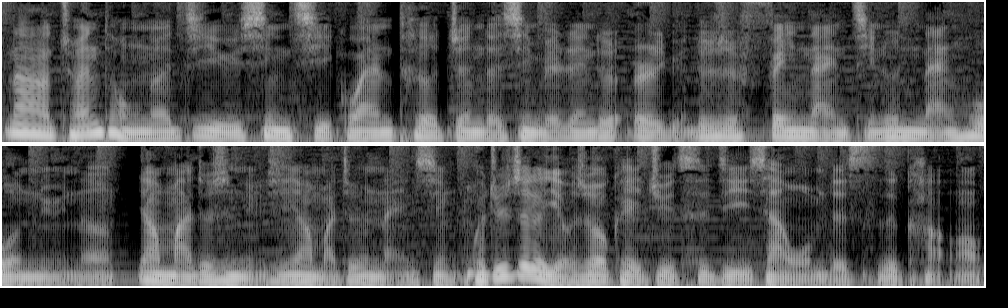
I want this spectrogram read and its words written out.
那传统呢，基于性器官特征的性别认就是二元，就是非男即就是男或女呢，要么就是女性，要么就是男性。我觉得这个有时候可以去刺激一下我们的思考哦。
